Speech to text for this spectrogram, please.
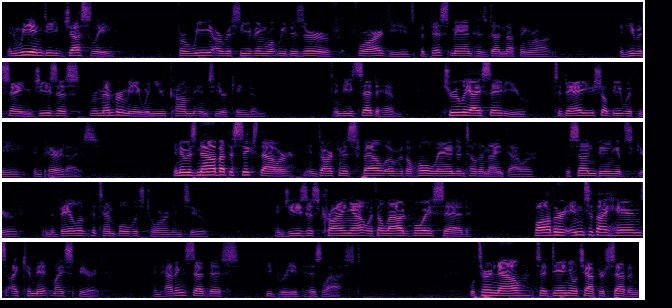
And we indeed justly, for we are receiving what we deserve for our deeds, but this man has done nothing wrong. And he was saying, Jesus, remember me when you come into your kingdom. And he said to him, Truly I say to you, today you shall be with me in paradise. And it was now about the sixth hour, and darkness fell over the whole land until the ninth hour, the sun being obscured, and the veil of the temple was torn in two. And Jesus, crying out with a loud voice, said, Father, into thy hands I commit my spirit. And having said this, he breathed his last. We'll turn now to Daniel chapter 7.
